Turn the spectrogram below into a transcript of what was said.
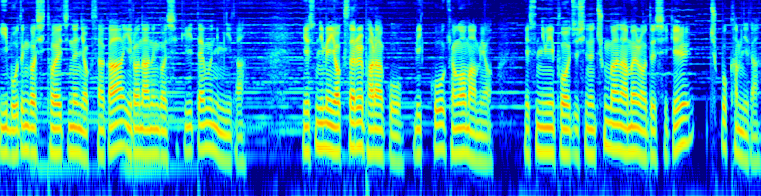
이 모든 것이 더해지는 역사가 일어나는 것이기 때문입니다. 예수님의 역사를 바라고 믿고 경험하며 예수님이 부어주시는 충만함을 얻으시길 축복합니다.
